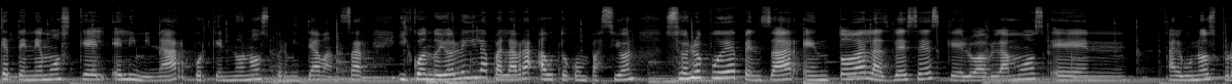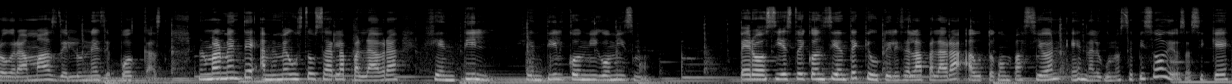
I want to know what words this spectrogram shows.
que tenemos que eliminar porque no nos permite avanzar. Y cuando yo leí la palabra autocompasión, solo pude pensar en todas las veces que lo hablamos en algunos programas de lunes de podcast. Normalmente a mí me gusta usar la palabra gentil, gentil conmigo mismo pero sí estoy consciente que utilicé la palabra autocompasión en algunos episodios, así que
